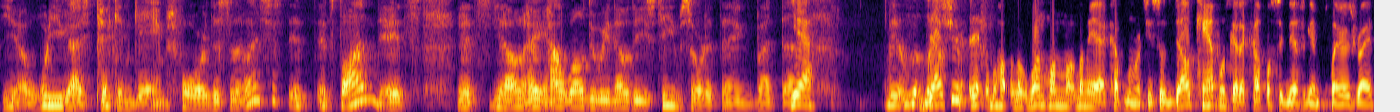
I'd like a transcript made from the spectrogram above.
you know, what are you guys picking games for?" This, well, it's just it, it's fun. It's it's you know, hey, how well do we know these teams, sort of thing. But uh, yeah. Let's Del, shift. One, one, one, let me add a couple more teams. So Del Campo's got a couple significant players, right?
